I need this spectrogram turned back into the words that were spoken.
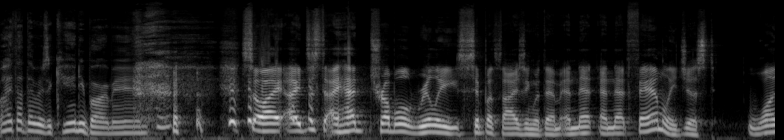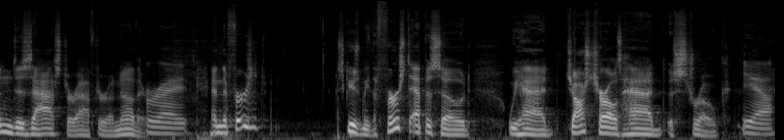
I thought there was a candy bar, man. so I, I just I had trouble really sympathizing with them and that and that family just one disaster after another Right. And the first, excuse me, the first episode we had Josh Charles had a stroke. Yeah.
